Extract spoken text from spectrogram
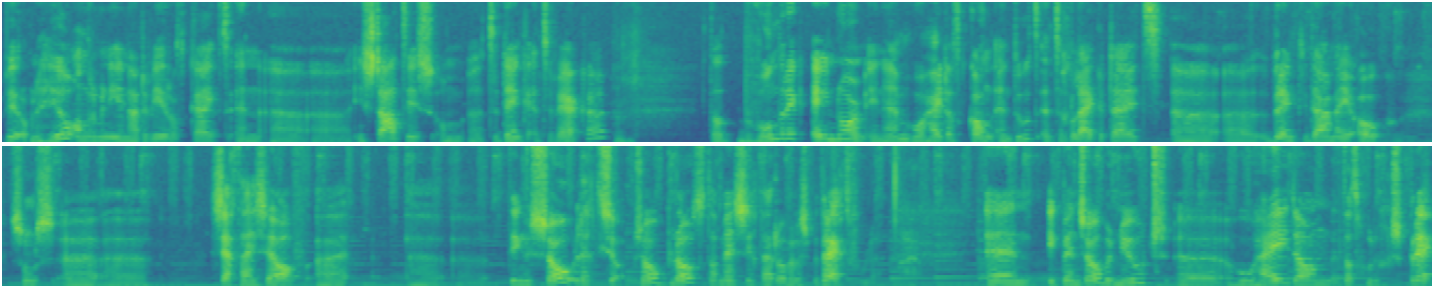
weer op een heel andere manier naar de wereld kijkt en eh, eh, in staat is om eh, te denken en te werken. Mhm. Dat bewonder ik enorm in hem, hoe hij dat kan en doet. En tegelijkertijd brengt hij daarmee ook soms, zegt hij zelf, dingen zo, legt hij zo, zo bloot dat mensen zich daardoor wel eens bedreigd voelen. En ik ben zo benieuwd eh, hoe hij dan dat goede gesprek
